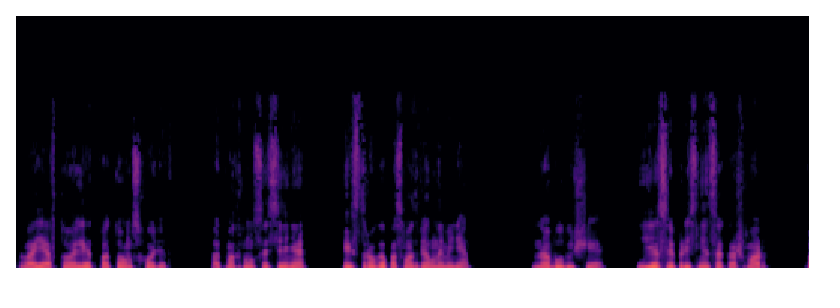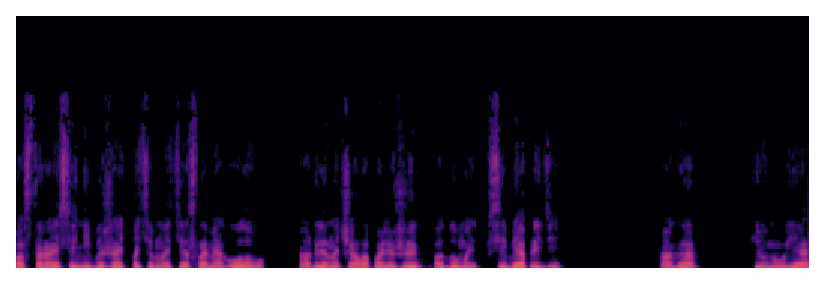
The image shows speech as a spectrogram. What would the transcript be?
«Твоя в туалет потом сходит», — отмахнулся Сеня и строго посмотрел на меня. На будущее. Если приснится кошмар, постарайся не бежать по темноте, сломя голову, а для начала полежи, подумай, в себя приди. Ага, кивнул я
